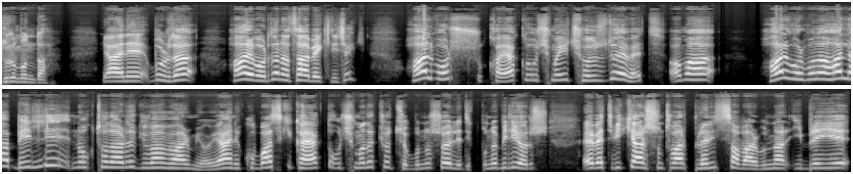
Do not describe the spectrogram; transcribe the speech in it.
durumunda. Yani burada Halvor'dan hata bekleyecek. Halvor kayakla uçmayı çözdü evet ama Halvor bana hâlâ belli noktalarda güven vermiyor. Yani Kubacki kayakla uçmada kötü. Bunu söyledik, bunu biliyoruz. Evet, Vikersund var, Planica var. Bunlar İbre'yi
